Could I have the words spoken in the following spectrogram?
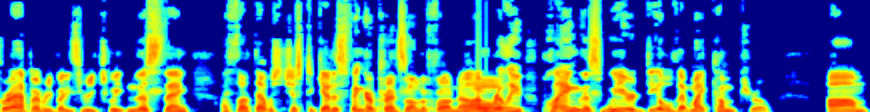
crap! Everybody's retweeting this thing." I thought that was just to get his fingerprints on the phone. Now Whoa. I'm really playing this weird deal that might come true. Um,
